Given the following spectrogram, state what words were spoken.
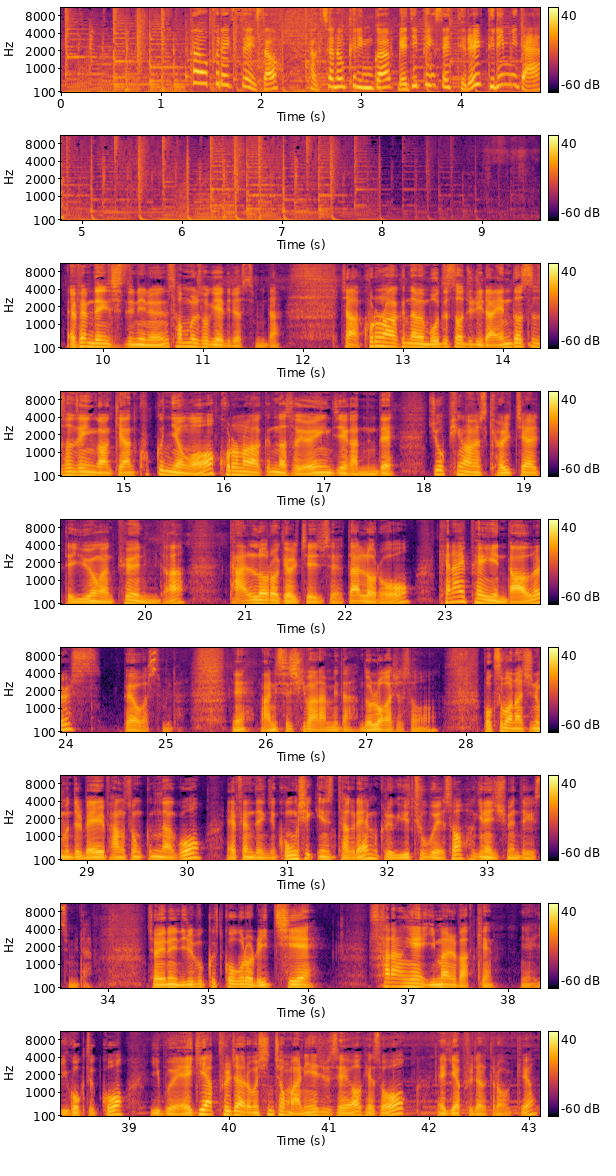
파워프렉스에서 박찬호 크림과 메디핑 세트를 드립니다. FM 대행진이 드리는 선물 소개해드렸습니다. 자, 코로나가 끝나면 모두 써주리라 앤더슨 선생님과 함께한 코끝 영어. 코로나가 끝나서 여행지에 갔는데 쇼핑하면서 결제할 때 유용한 표현입니다. 달러로 결제해주세요. 달러로. Can I pay in dollars? 배워봤습니다. 예, 많이 쓰시기 바랍니다. 놀러 가셔서. 복습 원하시는 분들 매일 방송 끝나고 FM댕진 공식 인스타그램 그리고 유튜브에서 확인해 주시면 되겠습니다. 저희는 1부 끝곡으로 리치의 사랑의 이말 밖엔 예, 이 곡 듣고 2부에 애기야 풀자 여러분 신청 많이 해주세요. 계속 애기야 풀자로 들어올게요.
